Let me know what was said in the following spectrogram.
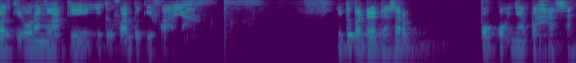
bagi orang laki itu fardu kifayah. Itu pada dasar pokoknya bahasan.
